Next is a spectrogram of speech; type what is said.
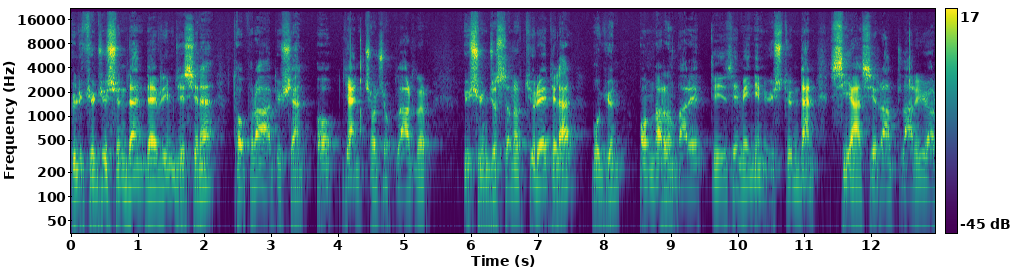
ülkücüsünden devrimcisine toprağa düşen o genç çocuklardır. Üçüncü sınıf türediler bugün onların var ettiği zeminin üstünden siyasi rantlar yiyor.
